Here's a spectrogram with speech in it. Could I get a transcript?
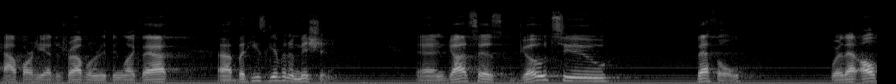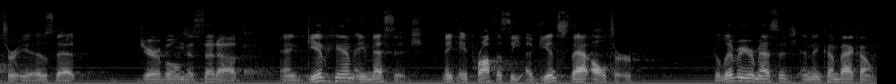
how far he had to travel, or anything like that. Uh, but he's given a mission. And God says, Go to Bethel, where that altar is that Jeroboam has set up and give him a message. Make a prophecy against that altar, deliver your message, and then come back home.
